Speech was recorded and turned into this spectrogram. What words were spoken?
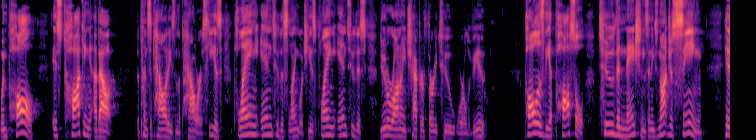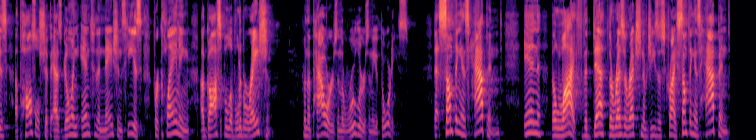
When Paul is talking about the principalities and the powers, he is playing into this language. He is playing into this Deuteronomy chapter 32 worldview. Paul is the apostle to the nations, and he's not just seeing his apostleship as going into the nations, he is proclaiming a gospel of liberation from the powers and the rulers and the authorities. That something has happened in the life, the death, the resurrection of Jesus Christ. Something has happened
